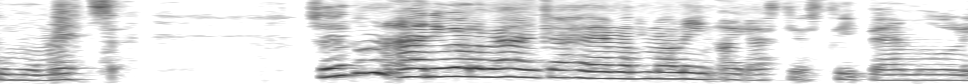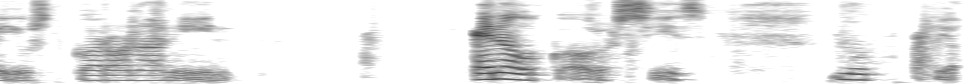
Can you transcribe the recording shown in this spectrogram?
kun mun metsä. Sori, kun mun ääni voi olla vähän käheä, mutta mä olin oikeasti just kipeä. Mulla oli just korona, niin en ollut koulussa siis. Mut joo.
